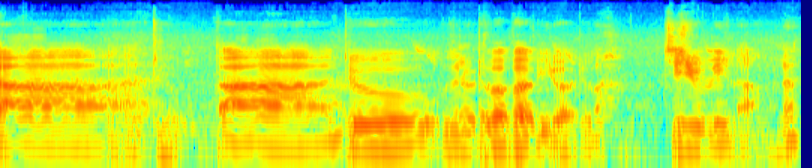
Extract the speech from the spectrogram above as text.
သာဓုသာဓုဦးဇင်းတို့တပတ်ပတ်ပြီးတော့ဒီမှာကြည်ယူလေးလာအောင်နော်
